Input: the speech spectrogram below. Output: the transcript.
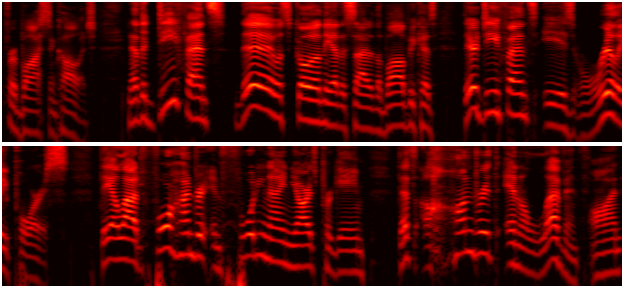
for Boston College. Now the defense, let's go on the other side of the ball because their defense is really porous. They allowed 449 yards per game. That's 111th on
